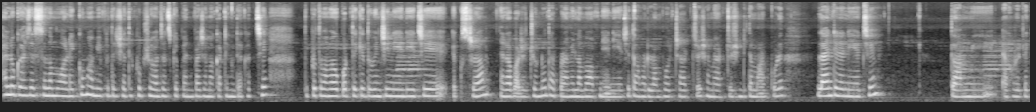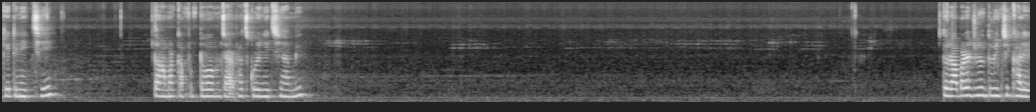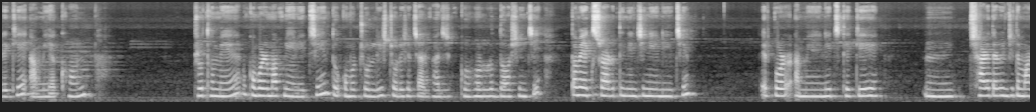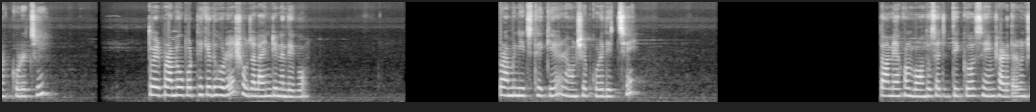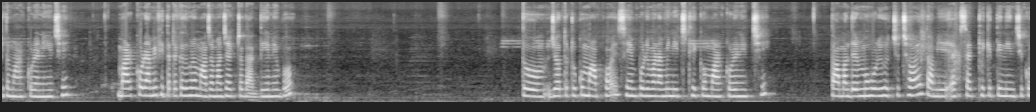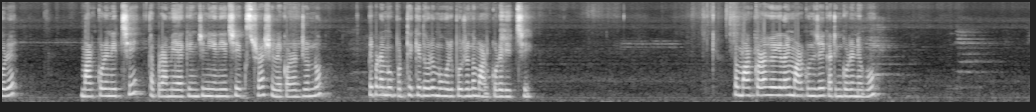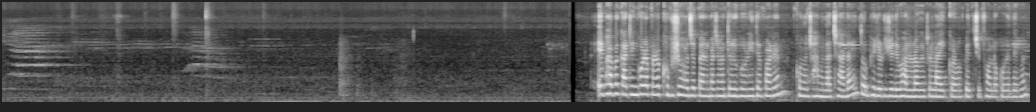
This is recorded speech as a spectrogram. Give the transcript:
Hello guys আসসালামু আলাইকুম। আমি আপনাদের সাথে খুব সহজ আজকে প্যান্ট পাজামা কাটিং দেখাচ্ছি। তো প্রথম আমি উপর থেকে দু ইঞ্চি নিয়ে নিয়েছি এক্সট্রা রাবারের জন্য, তারপর আমি লম্বা মাপ নিয়ে নিয়েছি। তো আমার লম্বা হচ্ছে আটত্রিশ, আমি আটত্রিশ ইঞ্চিতে মার্ক করে লাইন টেনে নিয়েছি। তো আমি এখন এটা কেটে নিচ্ছি। তো আমার কাপড়টাও চার ভাঁজ করে নিচ্ছি আমি। তো রাবারের জন্য দু ইঞ্চি খালি রেখে আমি এখন প্রথমে কোমরের মাপ নিয়ে নিচ্ছি। তো কোমর চল্লিশ, চল্লিশের চার ভাজ হলো দশ ইঞ্চি। তো আমি এক্সট্রা আরও তিন ইঞ্চি নিয়ে নিয়েছি। এরপর আমি নিচ থেকে সাড়ে তেরো ইঞ্চিতে মার্ক করেছি। তো এরপর আমি উপর থেকে ধরে সোজা লাইন টেনে দেব। আমি নিচ থেকে রাউন্ড শেপ করে দিচ্ছি। তো আমি এখন বন্ধ সাইডের দিকেও সেম সাড়ে তেরো ইঞ্চিতে মার্ক করে নিয়েছি। মার্ক করে আমি ফিতাটাকে ধরে মাঝামাঝি একটা দাগ দিয়ে নেব। তো যতটুকু মাপ হয় সেম পরিমাণ আমি নিচ থেকেও মার্ক করে নিচ্ছি। তো আমাদের মোহরি হচ্ছে ছয়, তো আমি এক সাইড থেকে তিন ইঞ্চি করে মার্ক করে নিচ্ছি। তারপর আমি এক ইঞ্চি নিয়ে নিয়েছি এক্সট্রা সেলাই করার জন্য। এরপর আমি উপর থেকে ধরে মোহরি পর্যন্ত মার্ক করে দিচ্ছি। তো মার্ক করা হয়ে গেলে আমি মার্ক অনুযায়ী কাটিং করে নেব। এভাবে কাটিং করে আপনারা খুব সহজে প্যান্ট পাজামা তৈরি করে নিতে পারেন, কোনো ঝামেলা ছাড়াই। তো ভিডিওটি যদি ভালো লাগে একটা লাইক করে আমার পেজটি ফলো করে দেবেন।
